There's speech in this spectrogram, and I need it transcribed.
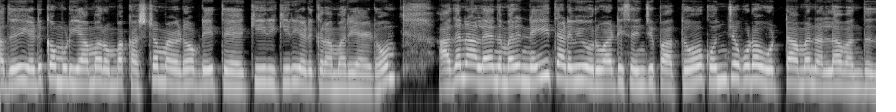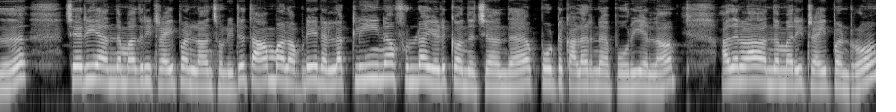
அது எடுக்க முடியாமல் ரொம்ப கஷ்டமாயிடும். அப்படியே தே கீறி கீறி எடுக்கிற மாதிரி ஆகிடும் அதனால் இந்த மாதிரி நெய் தடவி ஒரு வாட்டி செஞ்சு பார்த்தோம். கொஞ்சம் கூட ஒட்டாமல் நல்லா வந்தது. சரி அந்த மாதிரி ட்ரை பண்ணலான்னு சொல்லிட்டு தாம்பாளம் அப்படியே நல்லா க்ளீனாக ஃபுல்லாக எடுக்க வந்துச்சு. அந்த போட்டு கலர்ன பொரியெல்லாம். அதெல்லாம் அந்த மாதிரி ட்ரை பண்ணுறோம்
